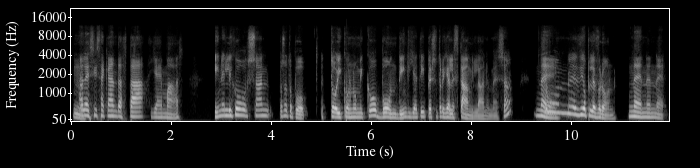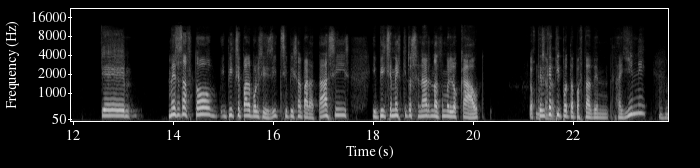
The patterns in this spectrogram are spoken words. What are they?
Ναι. αλλά εσείς θα κάνετε αυτά για εμάς». είναι λίγο σαν, πώς να το πω, το οικονομικό bonding, γιατί περισσότερο για λεφτά μιλάνε μέσα, Ναι. των ε, δύο πλευρών. Ναι, ναι, ναι. Και μέσα σε αυτό υπήρξε πάρα πολλή συζήτηση, υπήρξαν παρατάσεις, υπήρξε μέχρι και το σενάριο να δούμε lockout. Το έχουμε Τελικά ξαναδεί. τίποτα από αυτά δεν θα γίνει. Μμμ.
